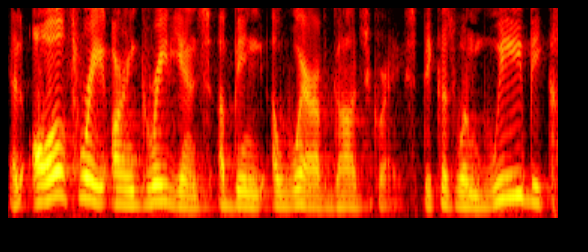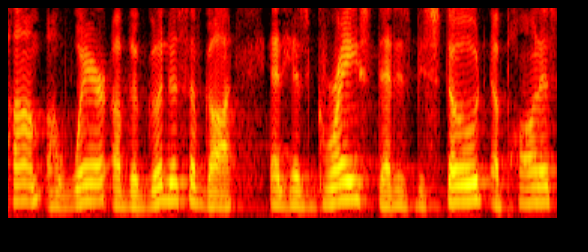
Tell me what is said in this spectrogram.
And all three are ingredients of being aware of God's grace. Because when we become aware of the goodness of God and His grace that is bestowed upon us,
